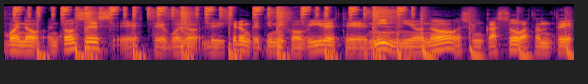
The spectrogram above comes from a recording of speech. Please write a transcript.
Bueno, entonces, este, bueno, le dijeron que tiene COVID este niño, ¿no? Es un caso bastante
